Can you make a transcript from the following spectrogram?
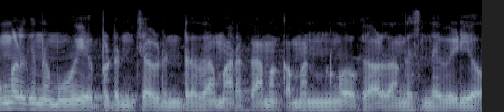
உங்களுக்கு இந்த மூவி எப்படி இருந்துச்சு அப்படின்றத மறக்காமல் கமெண்ட் பண்ணுங்கள் ஓகே அவ்வளோதாங்க இந்த வீடியோ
